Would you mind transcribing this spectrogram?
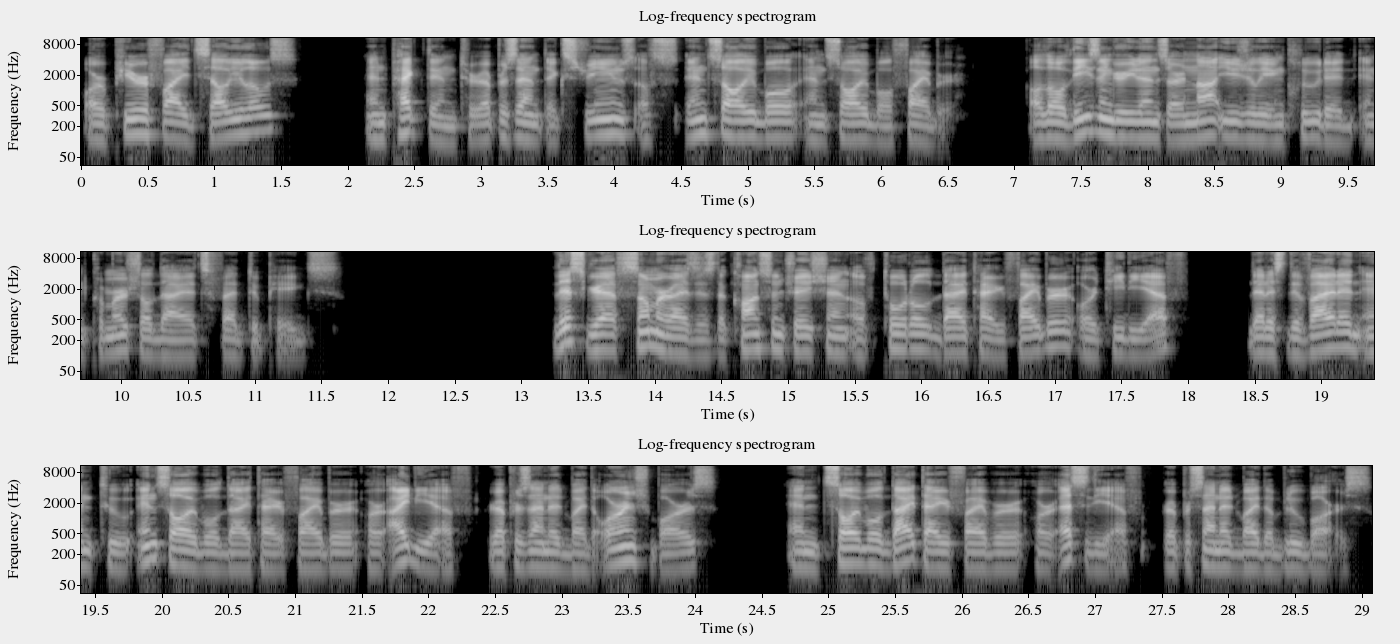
or purified cellulose and pectin to represent extremes of insoluble and soluble fiber, although these ingredients are not usually included in commercial diets fed to pigs. This graph summarizes the concentration of total dietary fiber or TDF that is divided into insoluble dietary fiber, or IDF, represented by the orange bars, and soluble dietary fiber, or SDF, represented by the blue bars.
